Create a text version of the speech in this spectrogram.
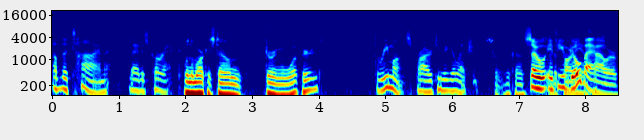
of the time, that is correct. when the market's down during what period? Three months prior to the election. So okay. So, So if you go back, power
